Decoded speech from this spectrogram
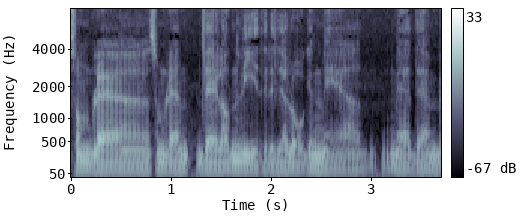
som, ble, som, ble, en del av den videre dialogen med, med DNB.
